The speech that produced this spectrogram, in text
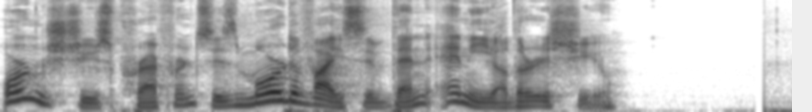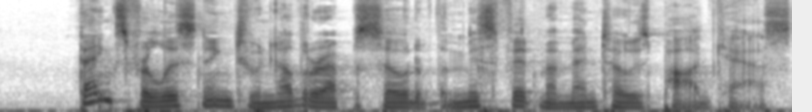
Orange juice preference is more divisive than any other issue. Thanks for listening to another episode of the Misfit Mementos podcast.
